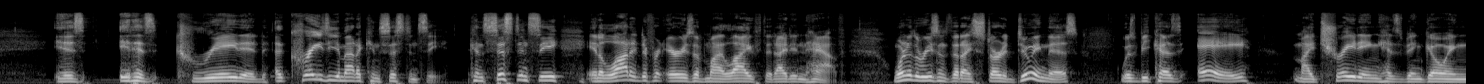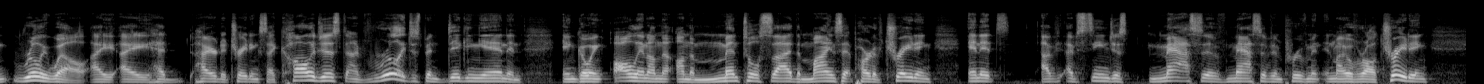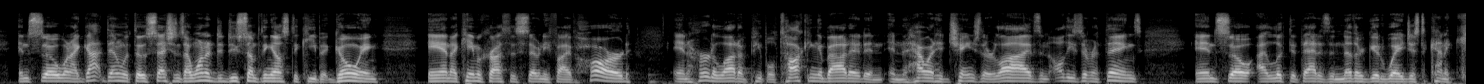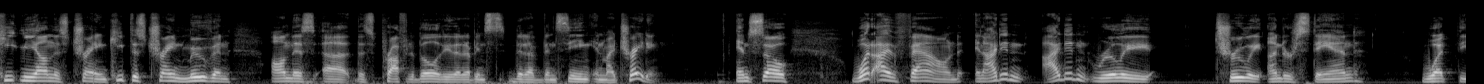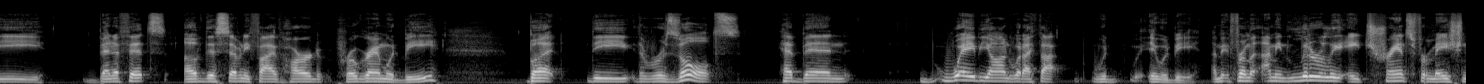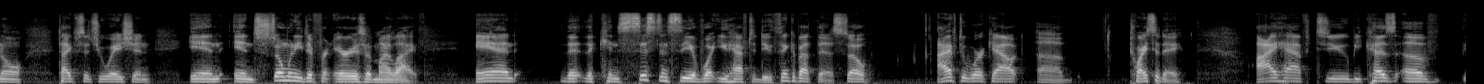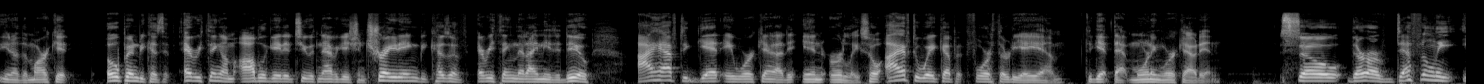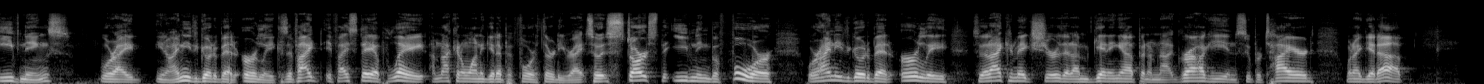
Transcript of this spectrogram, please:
is it has created a crazy amount of consistency. Consistency in a lot of different areas of my life that I didn't have. One of the reasons that I started doing this was because A, my trading has been going really well. I, I had hired a trading psychologist and I've really just been digging in and, and going all in on the on the mental side, the mindset part of trading. And it's I've, I've seen just massive, massive improvement in my overall trading. And so when I got done with those sessions, I wanted to do something else to keep it going. And I came across this 75 hard and heard a lot of people talking about it and, and how it had changed their lives and all these different things. And so I looked at that as another good way just to kind of keep me on this train, keep this train moving on this uh, this profitability that I've been that I've been seeing in my trading. And so what I've found, and I didn't I didn't really truly understand what the benefits of this 75 hard program would be, but the the results have been way beyond what I thought would it would be. I mean from I mean literally a transformational type situation in in so many different areas of my life. And the the consistency of what you have to do. Think about this. So I have to work out uh, twice a day. I have to because of you know the market open because of everything I'm obligated to with navigation trading, because of everything that I need to do, I have to get a workout in early. So I have to wake up at 4:30 a.m. to get that morning workout in. So there are definitely evenings where I, you know, I need to go to bed early because if I if I stay up late, I'm not going to want to get up at 4:30, right? So it starts the evening before where I need to go to bed early so that I can make sure that I'm getting up and I'm not groggy and super tired when I get up.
